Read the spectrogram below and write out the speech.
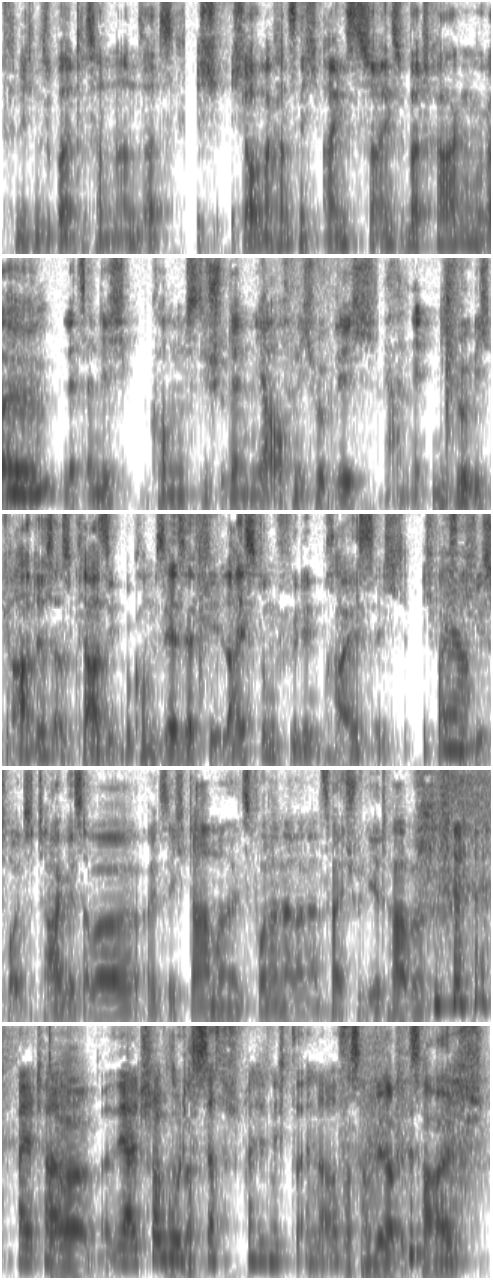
Finde ich einen super interessanten Ansatz. Ich, ich glaube, man kann es nicht eins zu eins übertragen, weil mhm. letztendlich bekommen es die Studenten ja auch nicht wirklich, ja, nicht wirklich gratis. Also klar, sie bekommen sehr, sehr viel Leistung für den Preis. Ich, ich weiß ja. nicht, wie es heutzutage ist, aber als ich damals vor langer, langer Zeit studiert habe. Alter, da, ja, schon gut, was, das spreche ich nicht zu Ende aus. Was haben wir da bezahlt?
